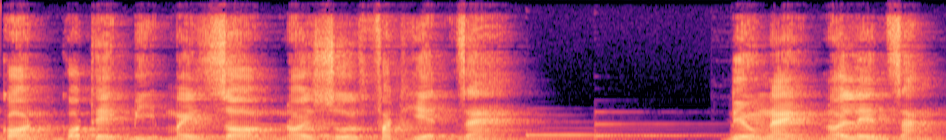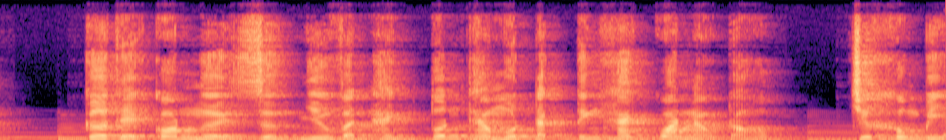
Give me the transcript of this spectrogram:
còn có thể bị máy dò nói dối phát hiện ra. Điều này nói lên rằng cơ thể con người dường như vận hành tuân theo một đặc tính khách quan nào đó, chứ không bị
